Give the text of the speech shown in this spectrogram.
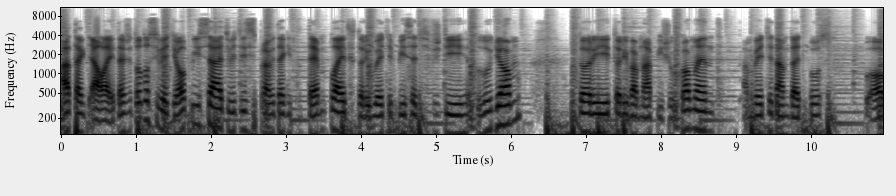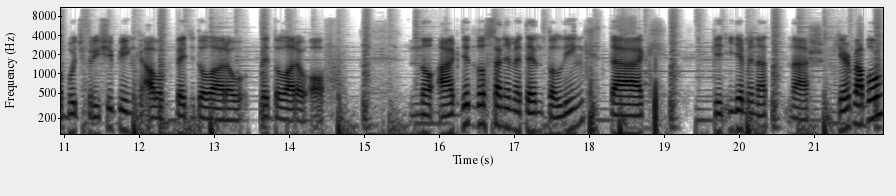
a tak ďalej. Takže toto si viete opísať, viete si spraviť takýto template, ktorý budete písať vždy ľuďom, ktorí, ktorí vám napíšu koment a viete tam dať plus buď free shipping alebo 5 dolárov, 5 dolárov off. No a kde dostaneme tento link, tak keď ideme na náš Gearbubble,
